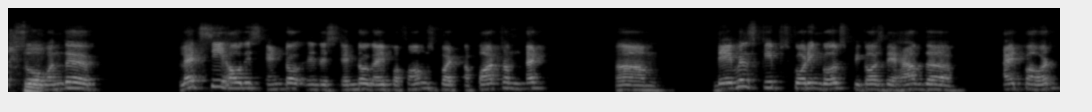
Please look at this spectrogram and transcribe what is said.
So hmm. when the let's see how this endo this endo guy performs. But apart from that, um, they will keep scoring goals because they have the firepower.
